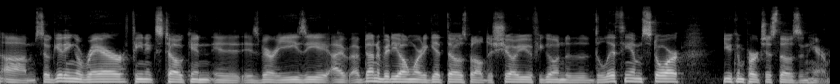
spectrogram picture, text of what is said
Um, so getting a rare Phoenix token is, is very easy. I've, I've, done a video on where to get those, but I'll just show you. If you go into the Dilithium store, you can purchase those in here.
